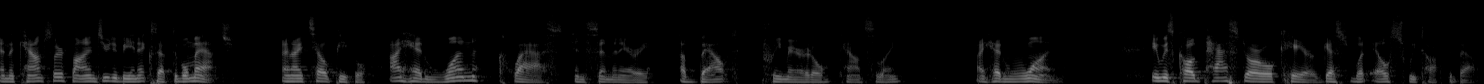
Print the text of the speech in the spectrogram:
and the counselor finds you to be an acceptable match. And I tell people, I had one class in seminary about premarital counseling. I had one. It was called pastoral care. Guess what else we talked about?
